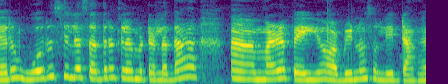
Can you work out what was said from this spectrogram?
வெறும் ஒரு சில சதுர கிலோமீட்டரில் தான் மழை பெய்யும் அப்படின்னும் சொல்லிட்டாங்க.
